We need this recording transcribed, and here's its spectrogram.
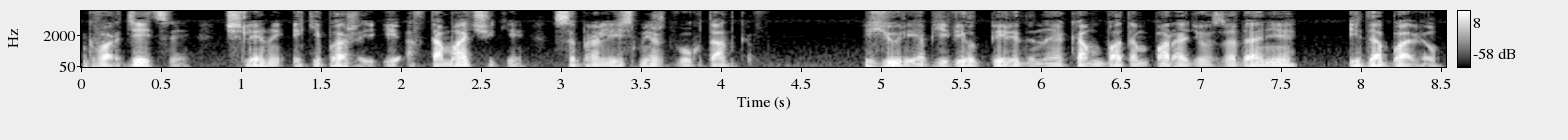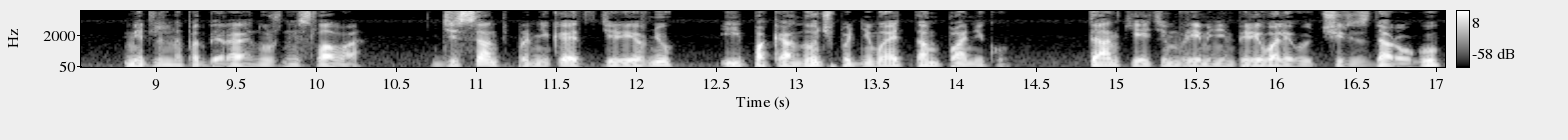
Гвардейцы, члены экипажей и автоматчики собрались между двух танков. Юрий объявил переданное комбатом по радио задание и добавил, медленно подбирая нужные слова. «Десант проникает в деревню и пока ночь поднимает там панику. Танки этим временем переваливают через дорогу,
